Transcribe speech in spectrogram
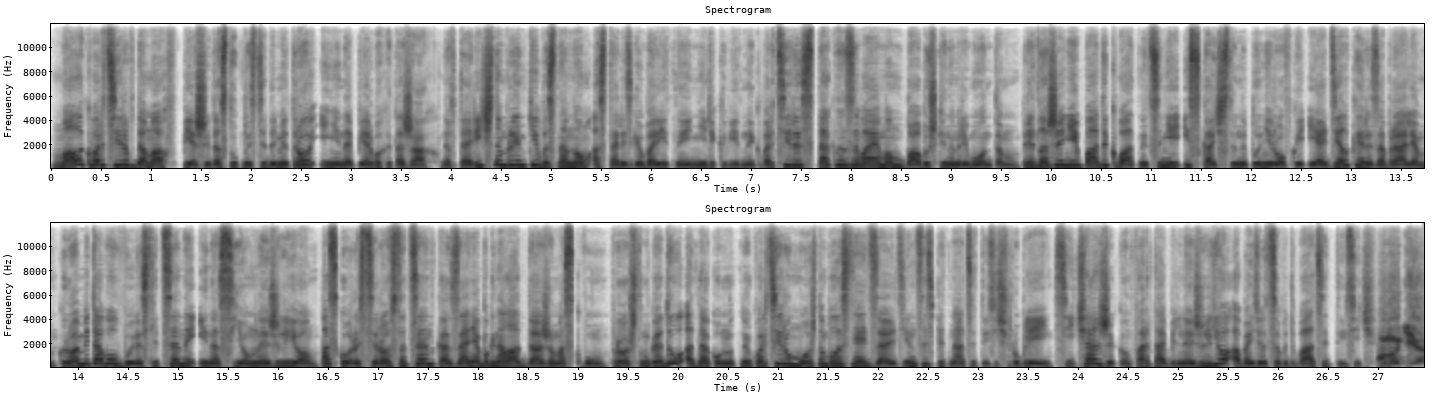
Мало квартир в домах в пешей доступности до метро и не на первых этажах. На вторичном рынке в основном остались габаритные неликвидные квартиры с так называемым бабушкиным ремонтом. Предложение по адекватной цене и с качественной планировкой и отделкой разобрали. Кроме того, выросли цены и на съемное жилье. По скорости роста цен Казань обогнала даже Москву. В прошлом году однокомнатную квартиру можно было снять за 11-15 тысяч рублей. Сейчас же комфортабельное жилье обойдется в 20 тысяч. Многие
